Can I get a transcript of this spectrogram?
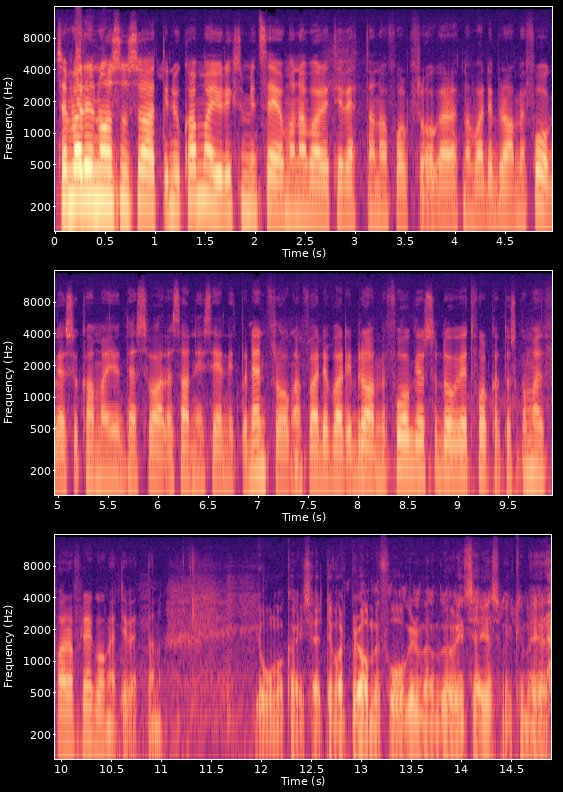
Sen var det någon som sa att nu kan man ju liksom inte säga om man har varit i Vättern och folk frågar att var det bra med fågel så kan man ju inte ens svara sanningsenligt på den frågan. För har det varit bra med fågel så då vet folk att då ska man fara fler gånger till Vättern. Jo, man kan ju säga att det varit bra med fågel men man behöver inte säga så mycket mer.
